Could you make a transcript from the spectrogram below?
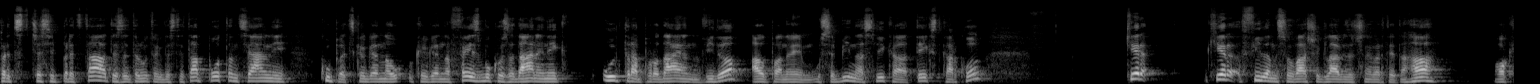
pred, če si predstavljate za trenutek, da ste ta potencijalni kupec, ki ga na, ki ga na Facebooku zadane nek ultra prodajen video ali pa vem, vsebina, slika, tekst, karkoli, kjer kjer film se v vaši glavi začne vrteti. Aha, ok,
